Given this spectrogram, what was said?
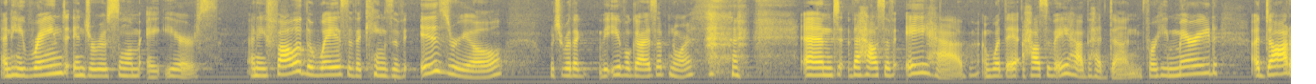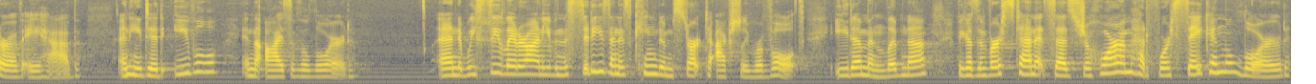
and he reigned in Jerusalem eight years. And he followed the ways of the kings of Israel, which were the, the evil guys up north, and the house of Ahab, and what the house of Ahab had done. For he married a daughter of Ahab, and he did evil in the eyes of the Lord. And we see later on, even the cities and his kingdom start to actually revolt Edom and Libnah, because in verse 10 it says, Jehoram had forsaken the Lord,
